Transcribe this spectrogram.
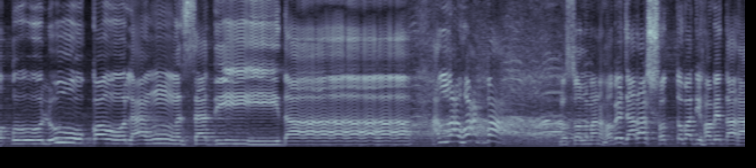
অকুলু কৌলাং সাদিদা। আল্লাহু আকবার। মুসলমান হবে যারা, সত্যবাদী হবে তারা।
